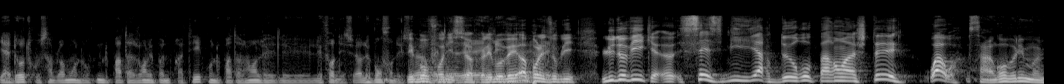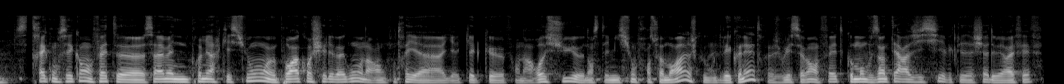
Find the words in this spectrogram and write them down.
Il y a d'autres où simplement nous, nous partageons les bonnes pratiques, où nous partageons les, les- les fournisseurs, les bons fournisseurs. Les bons fournisseurs, que les mauvais, hop, on les oublie. Ludovic, euh, 16 milliards d'euros par an achetés Waouh C'est un gros volume, c'est très conséquent en fait. Euh, Ça m'amène une première question. Euh, Pour accrocher les wagons, on a rencontré il y a, il y a quelques, enfin, on a reçu euh, dans cette émission François Morage que vous devez connaître. Je voulais savoir en fait comment vous interagissiez avec les achats de RFF,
